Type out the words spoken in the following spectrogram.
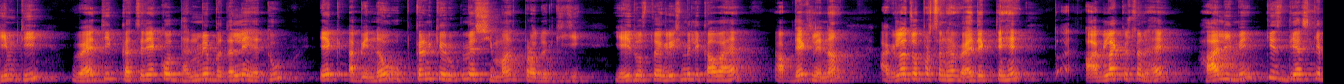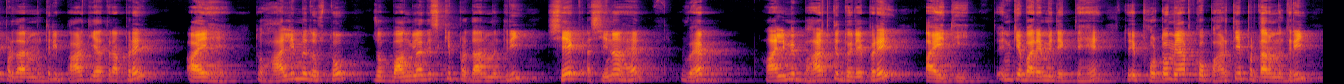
थीम थी, वह थी कचरे को धन में बदलने हेतु एक अभिनव उपकरण के रूप में सीमांत प्रौद्योगिकी यही दोस्तों इंग्लिश में लिखा हुआ है, आप देख लेना। अगला जो प्रश्न है, वह देखते हैं। तो अगला क्वेश्चन है हाल ही में किस देश के प्रधानमंत्री भारत यात्रा पर आए हैं? तो हाल ही में दोस्तों, जो बांग्लादेश के प्रधानमंत्री शेख हसीना है, वह हाल ही में भारत के दौरे पर आई थी। तो इनके बारे में देखते हैं। तो ये फ़ोटो में आपको भारतीय प्रधानमंत्री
